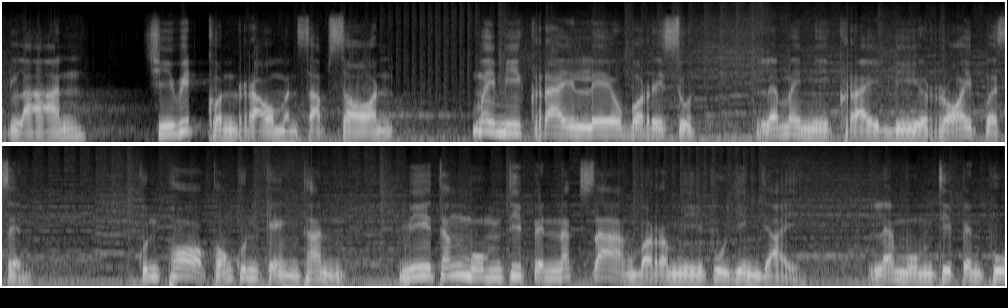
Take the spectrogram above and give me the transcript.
กหลาน ชีวิตคนเรามันซับซ้อน ไม่มีใครเลวบริสุทธิ์ และไม่มีใครดีร้อยเปอร์เซนต์คุณพ่อของคุณเก่งท่าน มีทั้งมุมที่เป็นนักสร้างบารมีผู้ยิ่งใหญ่ และมุมที่เป็นผู้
